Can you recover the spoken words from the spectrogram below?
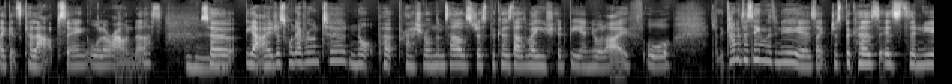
like it's collapsing all around us Mhm. so yeah, I just want everyone to not put pressure on themselves just because that's where you should be in your life, or kind of the same with New Year's. Like just because it's the new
